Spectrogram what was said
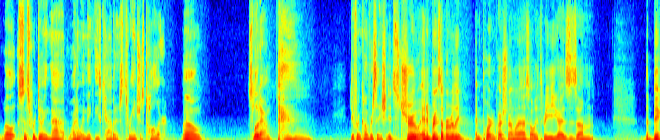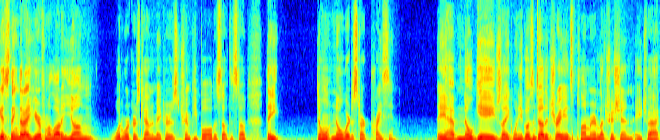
well, since we're doing that, why don't we make these cabinets three inches taller? Well, slow down. Mm-hmm. Different conversation. It's true, and it brings up a really important question I want to ask all three of you guys. Is um, the biggest thing that I hear from a lot of young woodworkers, cabinet makers, trim people, all this stuff, this stuff, they don't know where to start pricing. They have no gauge. Like when it goes into other trades, plumber, electrician, HVAC,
